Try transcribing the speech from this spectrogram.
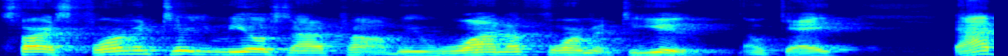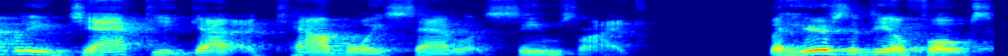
as far as forming to your mule is not a problem. We want to form it to you. Okay. Now, I believe Jackie got a cowboy saddle. It seems like, but here's the deal, folks.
